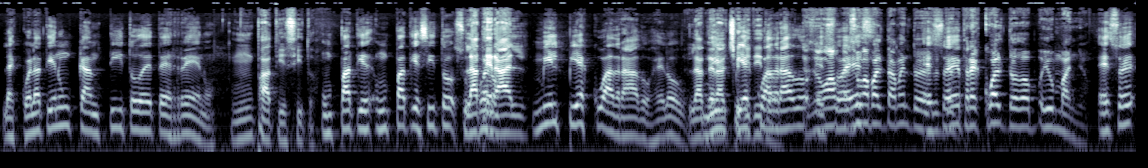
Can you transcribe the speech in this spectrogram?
La escuela tiene un cantito de terreno Un patiecito. un, patie, un patiecito su- Lateral. bueno, mil pies cuadrados, hello. Lateral mil pies chiquitito. cuadrados. Eso, Eso, es, es, un apartamento de, eso es- tres cuartos dos y un baño. eso es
